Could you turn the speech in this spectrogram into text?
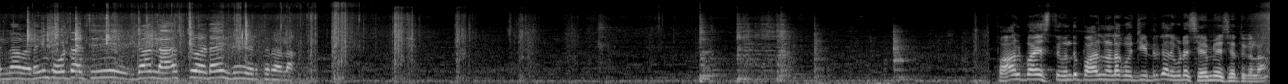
எல்லா வடையும் போட்டாச்சு. இதான் லாஸ்ட் வடை இதையும் எடுத்துடலாம். பால் பாயசத்துக்கு வந்து பால் நல்லா கொச்சிக்கிட்டு இருக்கு அது கூட சேமியா சேர்த்துக்கலாம்.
